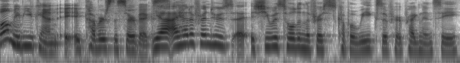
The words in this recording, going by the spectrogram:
Well, maybe you can. It, it covers the cervix. Yeah, I had a friend who's uh, she was told in the first couple weeks of her pregnancy.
